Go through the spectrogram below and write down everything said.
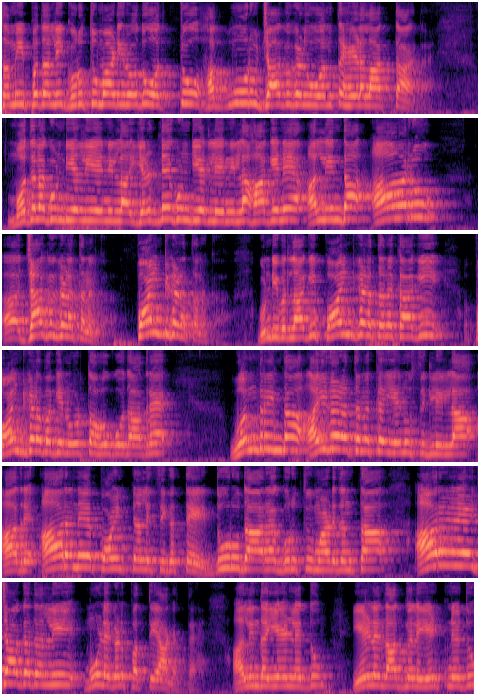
ಸಮೀಪದಲ್ಲಿ ಗುರುತು ಮಾಡಿರೋದು ಒಟ್ಟು ಹದಿಮೂರು ಜಾಗಗಳು ಅಂತ ಹೇಳಲಾಗ್ತಾ ಇದೆ. ಮೊದಲ ಗುಂಡಿಯಲ್ಲಿ ಏನಿಲ್ಲ, ಎರಡನೇ ಗುಂಡಿಯಲ್ಲಿ ಏನಿಲ್ಲ, ಹಾಗೇನೆ ಅಲ್ಲಿಂದ ಆರು ಜಾಗಗಳ ತನಕ, ಪಾಯಿಂಟ್ಗಳ ತನಕ. ಗುಂಡಿ ಬದಲಾಗಿ ಪಾಯಿಂಟ್ಗಳ ತನಕಾಗಿ ಪಾಯಿಂಟ್ಗಳ ಬಗ್ಗೆ ನೋಡ್ತಾ ಹೋಗೋದಾದ್ರೆ ಒಂದರಿಂದ ಐದರ ತನಕ ಏನು ಸಿಗಲಿಲ್ಲ, ಆದರೆ ಆರನೇ ಪಾಯಿಂಟ್ನಲ್ಲಿ ಸಿಗುತ್ತೆ. ದೂರುದಾರ ಗುರುತು ಮಾಡಿದಂಥ ಆರನೇ ಜಾಗದಲ್ಲಿ ಮೂಳೆಗಳು ಪತ್ತೆಯಾಗುತ್ತೆ. ಅಲ್ಲಿಂದ ಏಳನೇದ್ದು, ಏಳನೇದಾದ್ಮೇಲೆ ಎಂಟನೇದು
